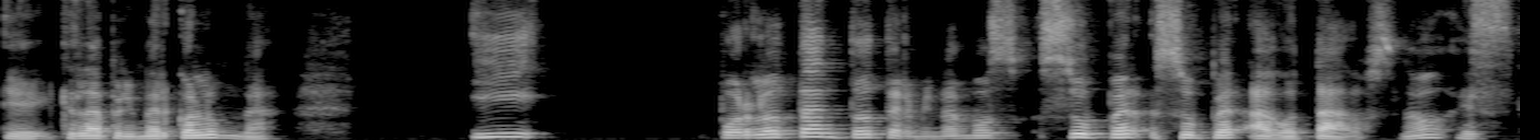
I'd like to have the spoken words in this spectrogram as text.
eh, que es la primera columna. Y por lo tanto terminamos súper, súper agotados, ¿no? Es,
